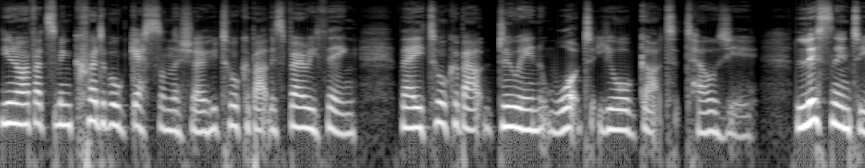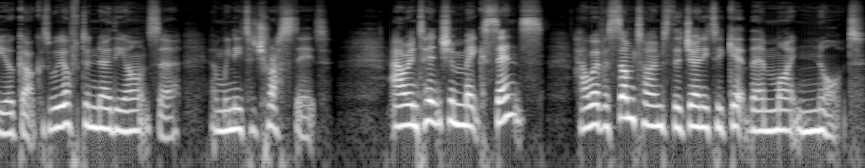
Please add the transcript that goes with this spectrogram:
You know, I've had some incredible guests on the show who talk about this very thing. They talk about doing what your gut tells you listening to your gut because we often know the answer and we need to trust it. Our intention makes sense, however, sometimes the journey to get there might not.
